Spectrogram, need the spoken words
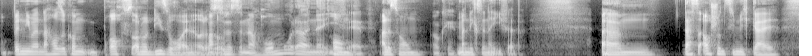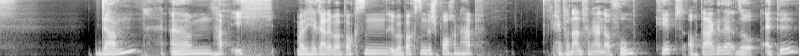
wenn jemand nach Hause kommt, brauchst du auch nur diese Räume oder Machst so. du das in der Home oder in der Home. Eve-App? Alles Home. Okay. Immer nichts in der Eve-App. Ähm, das ist auch schon ziemlich geil. Dann ähm, habe ich, weil ich ja gerade über Boxen, über Boxen gesprochen habe, ich habe von Anfang an auf HomeKit auch da gesagt, also Apple,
